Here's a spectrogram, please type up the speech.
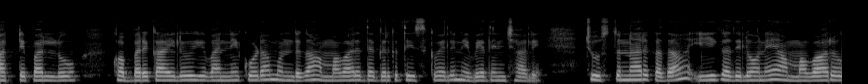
అరటిపళ్ళు కొబ్బరికాయలు ఇవన్నీ కూడా ముందుగా అమ్మవారి దగ్గరికి తీసుకువెళ్ళి నివేదించాలి. చూస్తున్నారు కదా ఈ గదిలోనే అమ్మవారు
